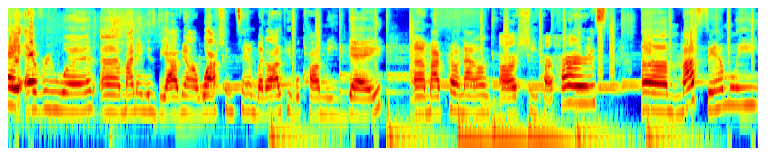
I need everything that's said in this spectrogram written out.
Hey everyone, uh, my name is Diavion Washington, but a lot of people call me Day. Uh, my pronouns are she, her, hers. Um, my family,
